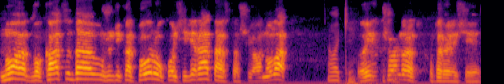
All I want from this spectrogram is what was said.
Nu avocatul, dar judecătorul considerat asta și a anulat. Ok. Îi și-a anulat hotărârile și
